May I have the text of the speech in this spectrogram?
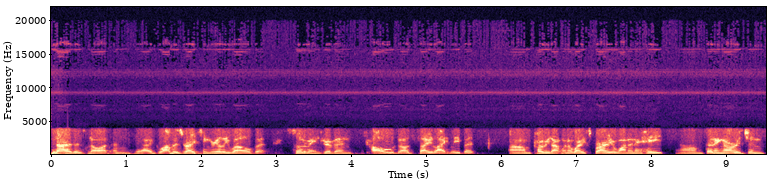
No, there's not. And, you know, Glover's racing really well, but sort of been driven cold, I'd say, lately. But um, probably don't want to waste barrier one in a heat. Um, betting Origin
